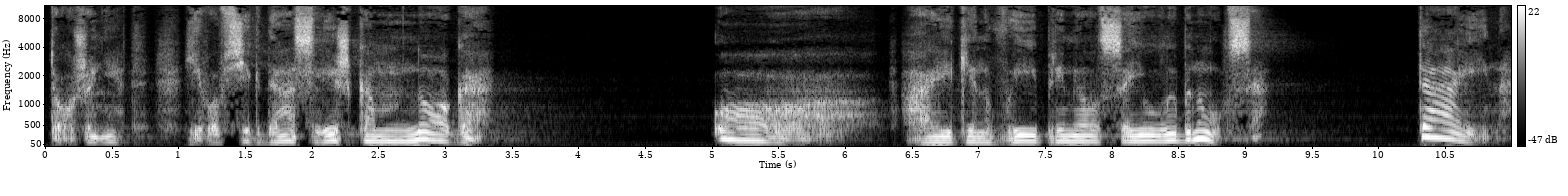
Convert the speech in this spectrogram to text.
Тоже нет. Его всегда слишком много. О! Айкин выпрямился и улыбнулся. Тайна.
